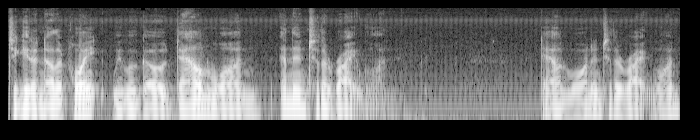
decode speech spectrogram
To get another point, we will go down 1 and then to the right 1. Down 1 and to the right 1.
